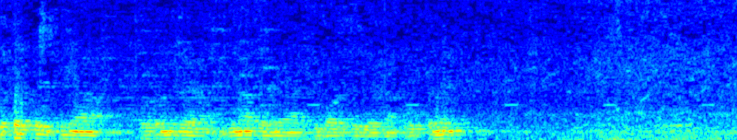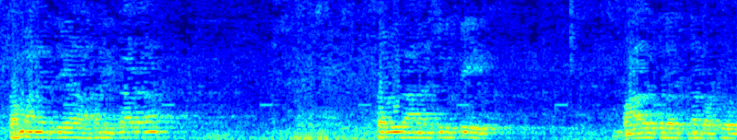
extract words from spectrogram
ಎಪ್ಪತ್ತೆಂಟನೆಯ ಸ್ವಾತಂತ್ರ್ಯ ದಿನಾಚರಣೆಯ ಶುಭಾಶಯಗಳನ್ನು ಕೊಡ್ತೇನೆ ಸಮಾನತೆಯ ಅಧಿಕಾರ, ಸಂವಿಧಾನ ಶಿಲ್ಪಿ, Bharat Ratna doctor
